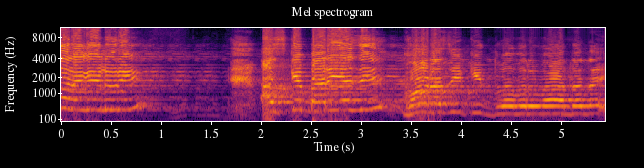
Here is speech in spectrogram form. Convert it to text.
চলে গেল রে। আজকে বাড়ি আছে ঘর আছে কিন্তু আমার মা নাই।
